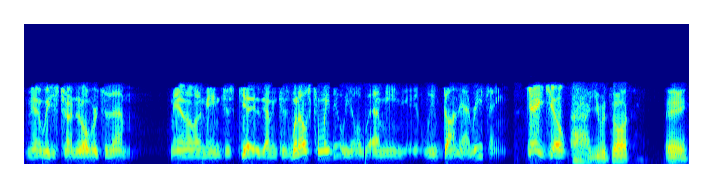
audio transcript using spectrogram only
you know, we just turn it over to them. You know what I mean? Just get. I mean, because what else can we do? You know, I mean, we've done everything. Hey, Joe. Ah, you were talk. Hey,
